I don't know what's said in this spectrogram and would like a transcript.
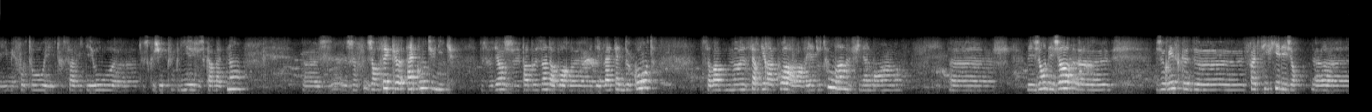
et mes photos et tout ça, vidéo, tout ce que j'ai publié jusqu'à maintenant. J'en fais qu'un compte unique. Je veux dire, je n'ai pas besoin d'avoir des vingtaines de comptes ça va me servir à quoi? Rien du tout, hein, finalement. Hein. Euh, les gens, déjà, euh, je risque de falsifier les gens. Euh,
